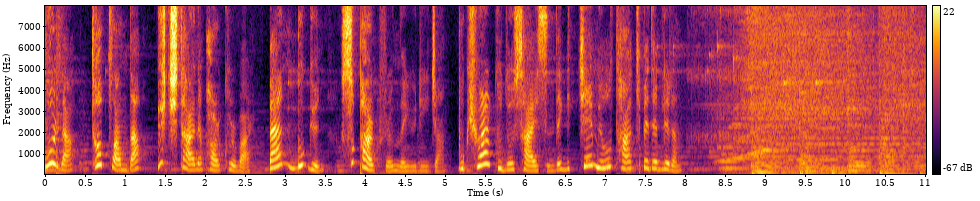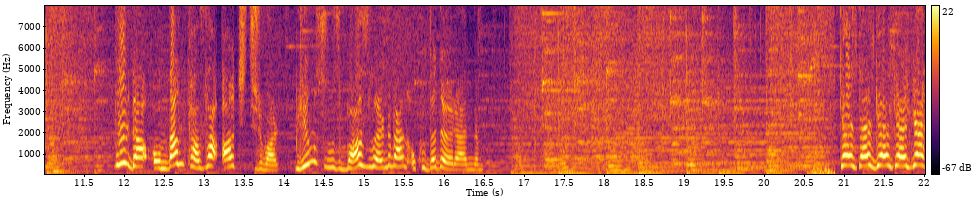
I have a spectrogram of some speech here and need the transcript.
Burada toplamda 3 tane parkur var. Ben bugün su parkurunda yürüyeceğim. Bu QR kodu sayesinde gideceğim yolu takip edebilirim. Ondan fazla ağaç türü var. Biliyor musunuz bazılarını ben okulda da öğrendim. Gel gel gel gel gel.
